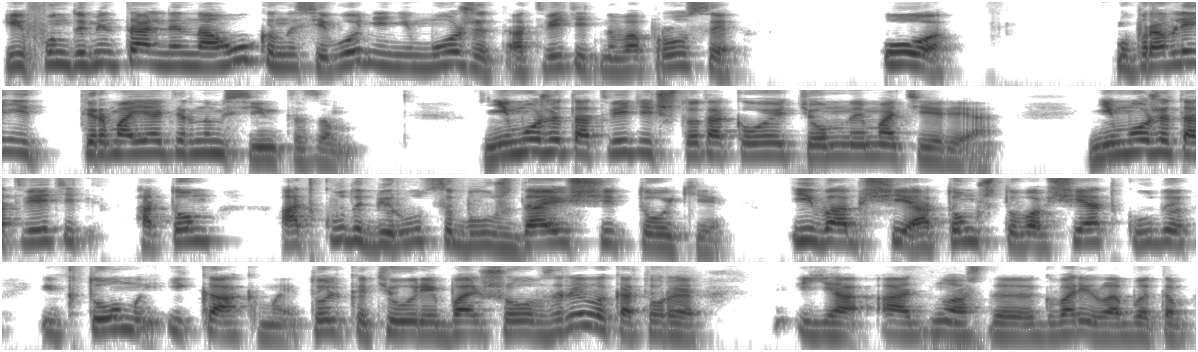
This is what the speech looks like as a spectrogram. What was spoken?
И фундаментальная наука на сегодня не может ответить на вопросы о управлении термоядерным синтезом, не может ответить, что такое темная материя, не может ответить о том, откуда берутся блуждающие токи, и вообще о том, что вообще откуда и кто мы и как мы. Только теория большого взрыва, которая, я однажды говорил об этом,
